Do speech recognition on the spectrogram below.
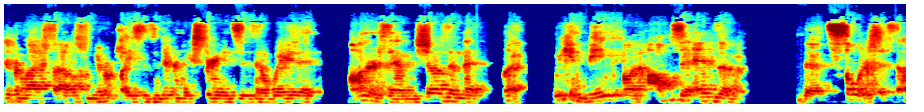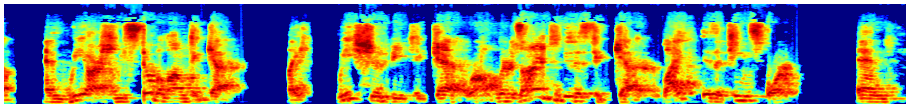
different lifestyles from different places and different experiences in a way that honors them and shows them that look, we can be on opposite ends of the solar system and we are we still belong together. Like we should be together. We're all we're designed to do this together. Life is a team sport. And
